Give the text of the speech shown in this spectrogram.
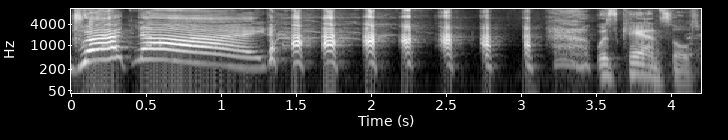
Drag Night was canceled.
